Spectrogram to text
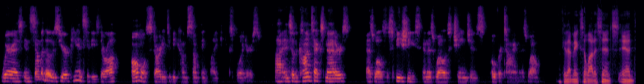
whereas in some of those european cities they're almost starting to become something like exploiters uh, and so the context matters as well as the species and as well as changes over time as well. Okay, that makes a lot of sense. And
